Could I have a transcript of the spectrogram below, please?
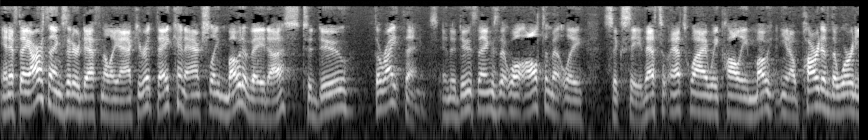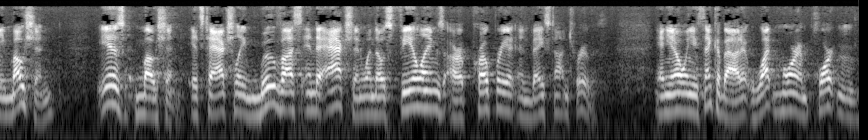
And if they are things that are definitely accurate, they can actually motivate us to do the right things and to do things that will ultimately succeed. That's, that's why we call emotion, you know, part of the word emotion is motion. It's to actually move us into action when those feelings are appropriate and based on truth. And you know, when you think about it, what more important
